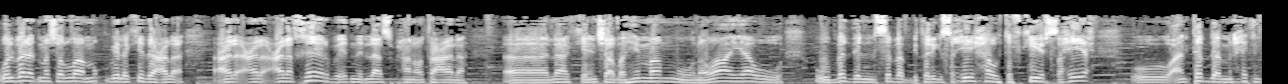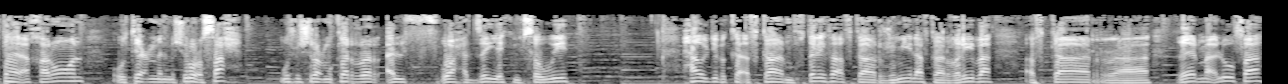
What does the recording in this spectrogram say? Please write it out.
والبلد ما شاء الله مقبلة كذا على على على, على خير بإذن الله سبحانه وتعالى. آه لكن إن شاء الله همم ونوايا وبذل سبب بطريقه صحيحة وتفكير صحيح وأن تبدأ من حيث انتهى الآخرون وتعمل مشروع صح مش مشروع مكرر ألف واحد زيك مسويه. حاول تجيب أفكار مختلفة أفكار جميلة أفكار غريبة أفكار آه، غير مألوفة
